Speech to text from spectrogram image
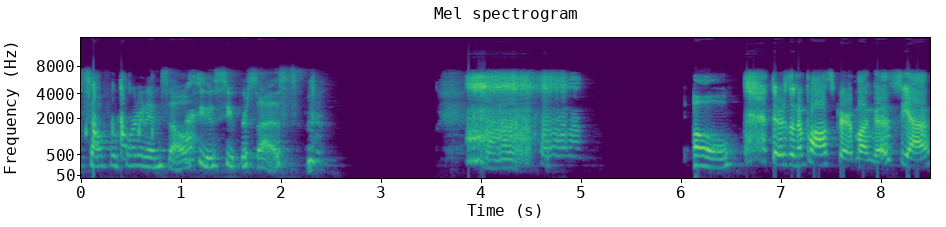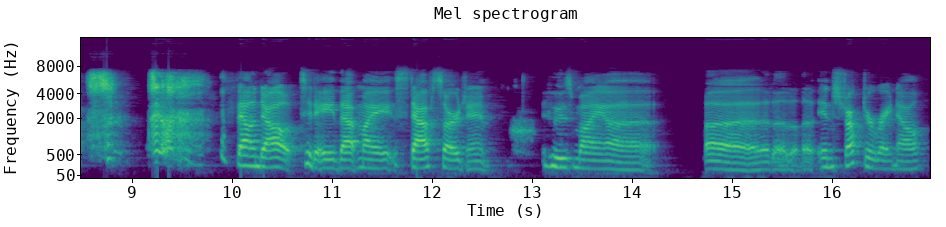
self-reported himself. He was super sus." oh, There's an imposter among us, yeah. found out today that my staff sergeant, who's my uh uh instructor right now,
